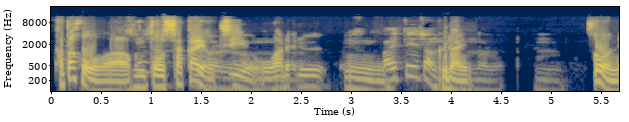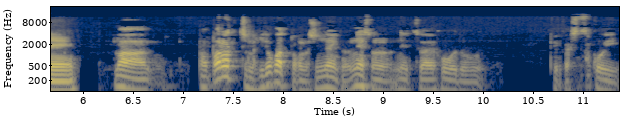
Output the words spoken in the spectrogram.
片方は本当社会の地位を追われる。うん。最低じゃんね、ぐらい。うん。そうね。まあ、パパラッチもひどかったかもしれないけどね、その熱愛報道というかしつこい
